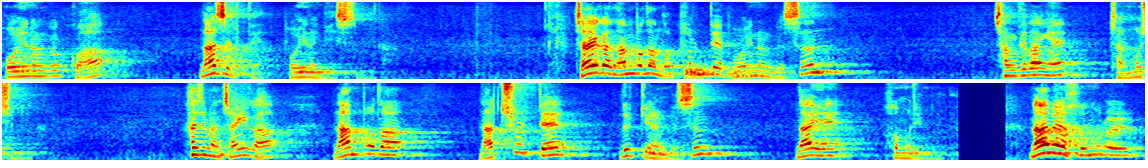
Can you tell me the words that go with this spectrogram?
보이는 것과 낮을 때 보이는 게 있습니다. 자기가 남보다 높을 때 보이는 것은 상대방의 잘못입니다. 하지만 자기가 남보다 낮출 때 느끼는 것은 나의 허물입니다. 남의 허물을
